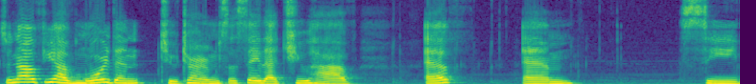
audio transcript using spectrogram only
So now if you have more than two terms, let's say that you have f M C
